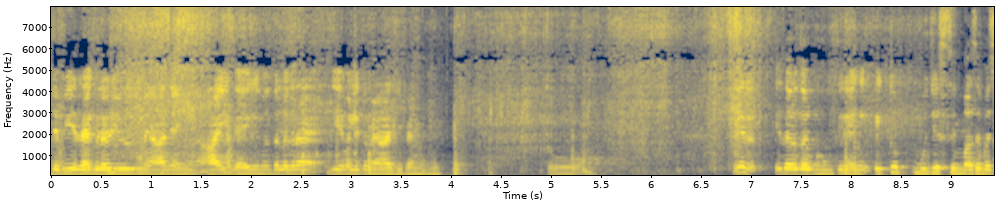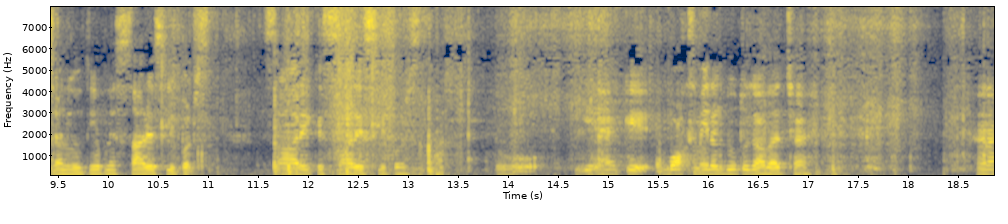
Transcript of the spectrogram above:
जब ये रेगुलर यूज़ में आ जाएँगी आ ही जाएगी, मुझे तो लग रहा है ये वाली तो मैं आज ही पहनूँगी। तो फिर इधर उधर घूमती रहेंगी। एक तो मुझे सिम्बा से बचानी होती है अपने सारे स्लीपर्स सारे के सारे स्लीपर्स तो ये है कि बॉक्स में रख दूँ तो ज़्यादा अच्छा है। है ना?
